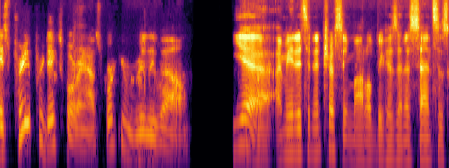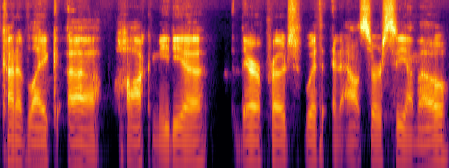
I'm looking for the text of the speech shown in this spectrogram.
it's pretty predictable right now. It's working really well. Yeah, I mean it's an interesting model because in a sense it's kind of like uh, Hawke Media, their approach with an outsourced CMO,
